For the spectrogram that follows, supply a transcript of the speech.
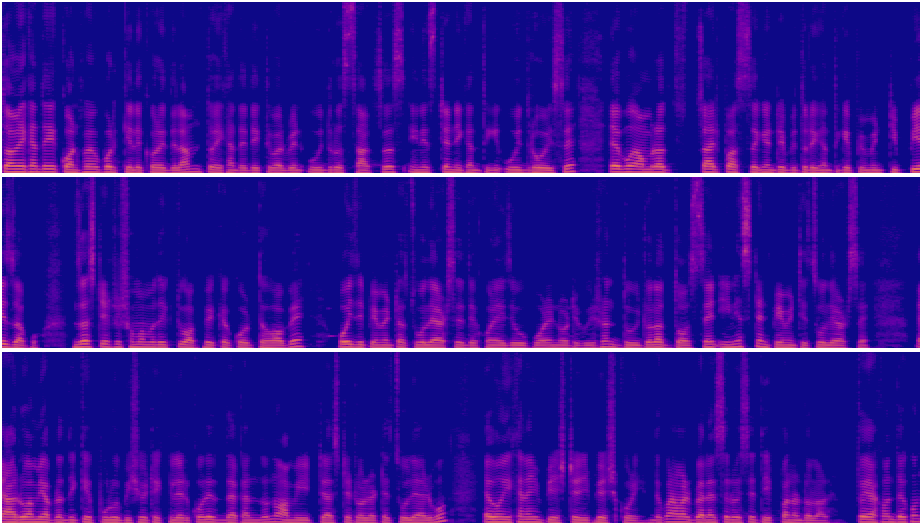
তো আমি এখান থেকে কনফার্মের উপর ক্লিক করে দিলাম। তো এখান থেকে দেখতে পারবেন উইথড্রো সাকসেস ইনস্ট্যান্ট এখান থেকে উইথড্রো হয়েছে এবং আমরা চার পাঁচ সেকেন্ডের ভিতরে এখান থেকে পেমেন্টটি পেয়ে যাব। জাস্ট একটু সময় মধ্যে একটু অপেক্ষা করতে হবে। ওই যে পেমেন্টটা চলে আসছে, দেখুন এই যে উপরে নোটিফিকেশন দুই ডলার দশ সেন্ট ইনস্ট্যান্ট পেমেন্টে চলে আসছে। আরও আমি আপনাদেরকে পুরো বিষয়টা ক্লিয়ার করে দেখানোর জন্য আমি ট্রাস্টেড ওয়ালেটে চলে আসব এবং এখানে আমি পেজটা রিফ্রেশ করি। দেখুন, আমার ব্যালেন্সে রয়েছে তিপ্পান্ন ডলার তো এখন দেখুন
